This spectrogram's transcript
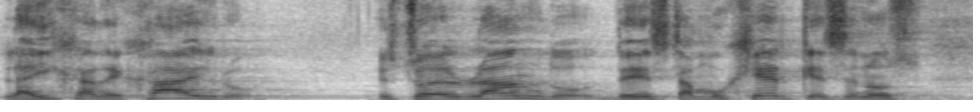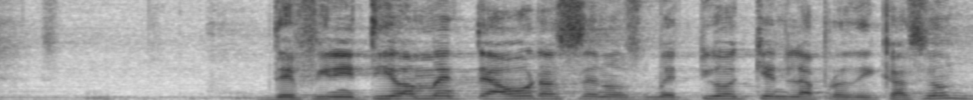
la hija de Jairo, estoy hablando de esta mujer que se nos, definitivamente ahora se nos metió aquí en la predicación.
